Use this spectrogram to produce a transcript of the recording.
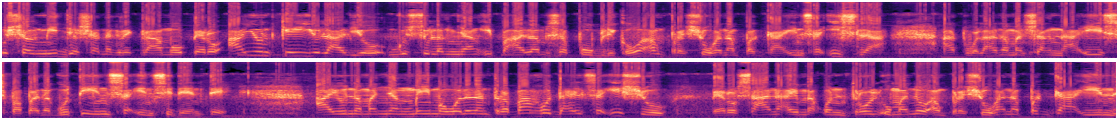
Social media siya nagreklamo pero ayon kay Eulalio, gusto lang niyang ipaalam sa publiko ang presyuhan ng pagkain sa isla at wala naman siyang nais papanagutin sa insidente. Ayaw naman niyang may mawala ng trabaho dahil sa issue pero sana ay makontrol umano ang presyuhan ng pagkain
